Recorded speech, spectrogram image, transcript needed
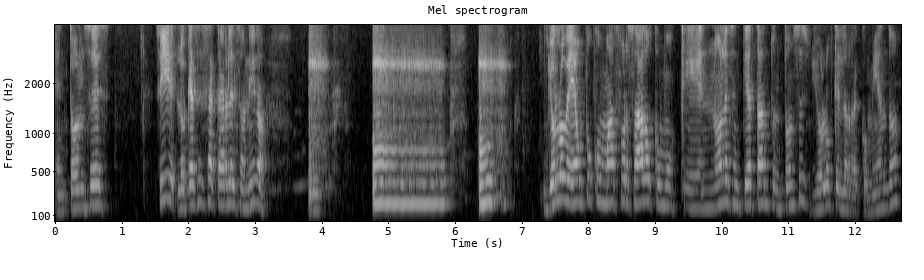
Entonces, sí, lo que hace es sacarle el sonido. Yo lo veía un poco más forzado, como que no le sentía tanto. Entonces, yo lo que le recomiendo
